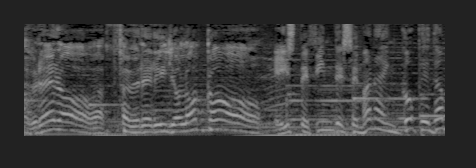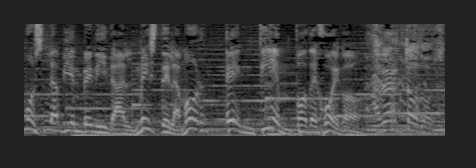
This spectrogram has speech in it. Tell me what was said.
Febrero, febrerillo loco. Este fin de semana en Cope damos la bienvenida al mes del amor en tiempo de juego. A ver todos.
